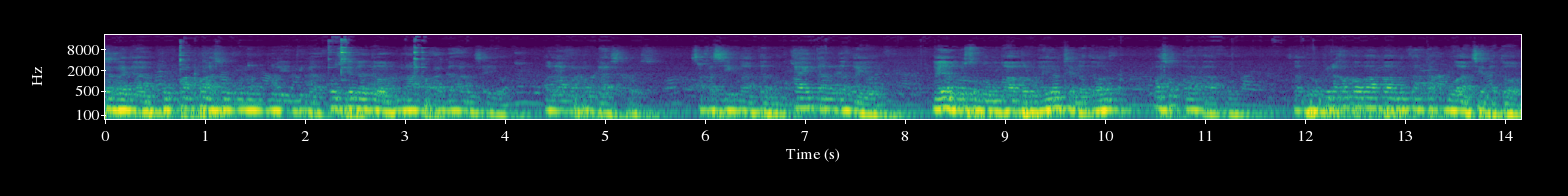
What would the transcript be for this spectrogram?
Sa kanya, kung papasok ko ng politika, kung napakagaan sa iyo. Wala ka pang gastos. Sa kasikatan mo, kahit hanggang ngayon. Ngayon, gusto mo umabol ngayon, senador? Pasok ka ako. Sabi ko, pinakabababa mong tatakbuhan, senador.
